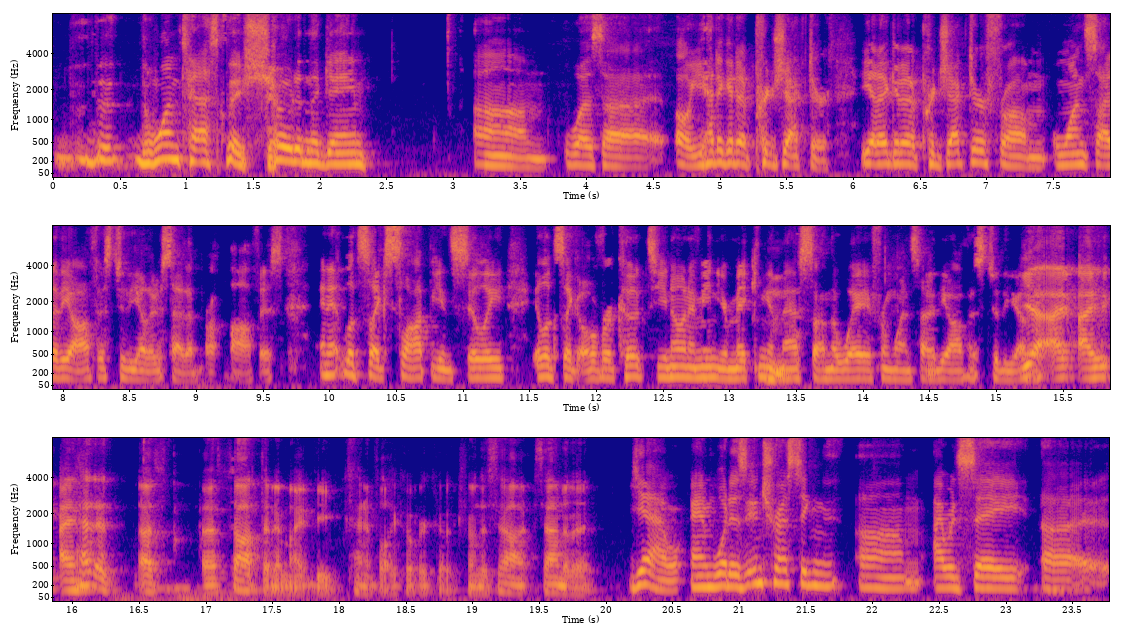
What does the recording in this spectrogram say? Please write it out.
the the one task they showed in the game um, was uh, oh you had to get a projector you had to get a projector from one side of the office to the other side of the office and it looks like sloppy and silly it looks like overcooked you know what i mean you're making a Hmm. mess on the way from one side of the office to the other yeah. I, I, I had a, a, a thought that it might be kind of like overcooked from the sound sound of it. Yeah, and what is interesting, um, I would say, uh,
